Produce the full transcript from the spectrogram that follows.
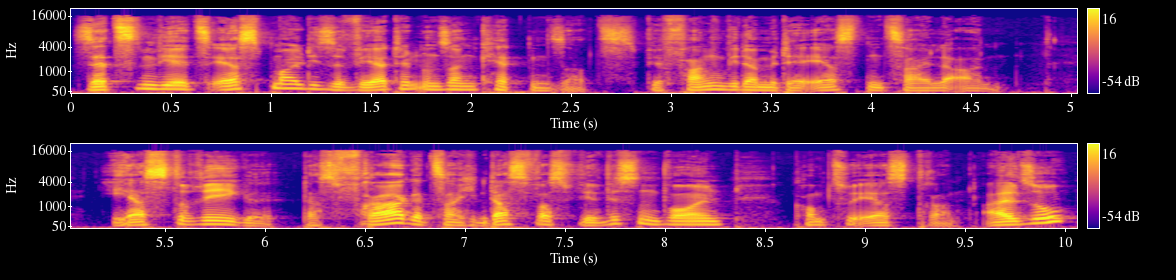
Setzen wir jetzt erstmal diese Werte in unseren Kettensatz. Wir fangen wieder mit der ersten Zeile an. Erste Regel. Das Fragezeichen, das, was wir wissen wollen, kommt zuerst dran. Also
